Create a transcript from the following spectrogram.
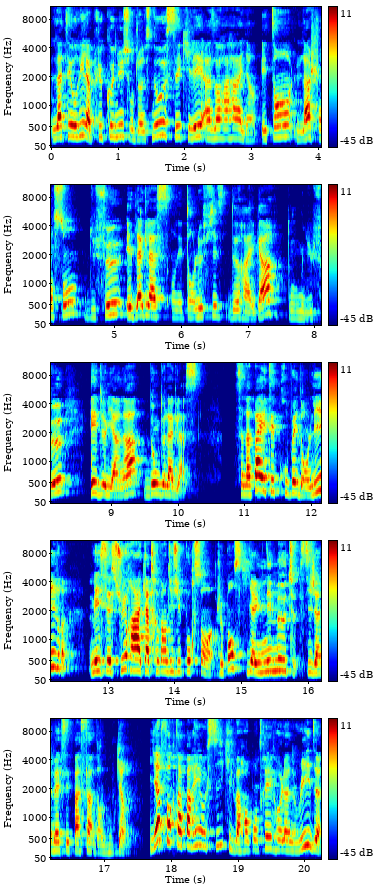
la théorie la plus connue sur Jon Snow, c'est qu'il est Azor Ahai, hein, étant la chanson du feu et de la glace, en étant le fils de Raegar, donc du feu, et de Lyanna, donc de la glace. Ça n'a pas été prouvé dans le livre, mais c'est sûr à 98%. Hein. Je pense qu'il y a une émeute si jamais c'est pas ça dans le bouquin. Il y a fort à parier aussi qu'il va rencontrer Holland Reed,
